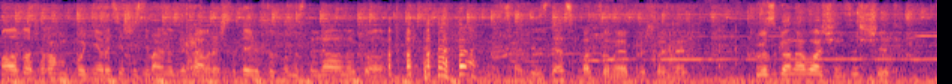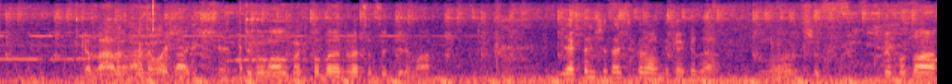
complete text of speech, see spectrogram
Мало того, що робимо по одній руці, що знімаємо на дві камери, штативів тут понаставляли навколо. Це піздець. Пацани прийшли, блядь. Who's gonna watching this shit? Казали нам. Так. this shit? Типу, мов би, хто буде дивитися це дерьмо? Як там ще так казав? Ну, щось, типу, то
